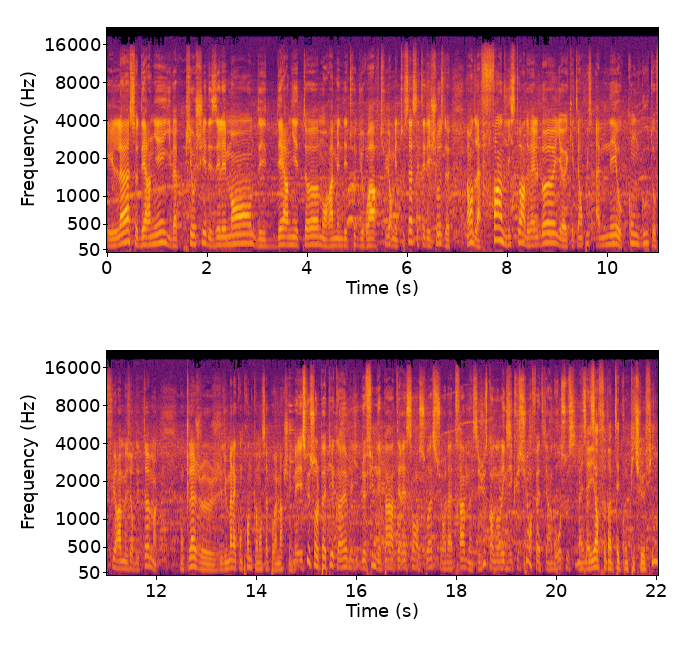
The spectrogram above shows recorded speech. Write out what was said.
Et là, ce dernier, il va piocher des éléments des derniers tomes, on ramène des trucs du roi Arthur, mais tout ça, c'était des choses de vraiment de la fin de l'histoire de Hellboy, euh, qui était en plus amené au compte-goutte au fur et à mesure des tomes. Donc là, j'ai du mal à comprendre comment ça pourrait marcher. Mais est-ce que sur le papier, quand même, le film n'est pas intéressant en soi sur la trame? C'est juste dans, l'exécution en fait. Il y a un gros souci. Bah, D'ailleurs, faudrait peut-être qu'on pitch le film.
